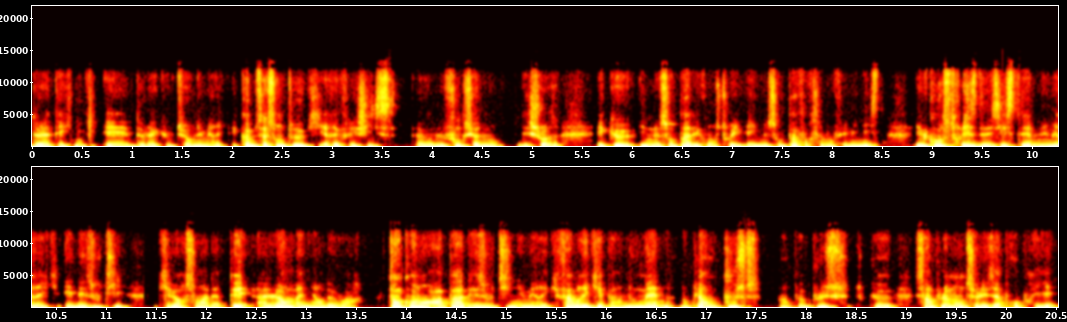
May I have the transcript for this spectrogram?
la technique et de la culture numérique. Et comme ce sont eux qui réfléchissent le fonctionnement des choses et qu'ils ne sont pas déconstruits et ils ne sont pas forcément féministes, ils construisent des systèmes numériques et des outils qui leur sont adaptés à leur manière de voir. Tant qu'on n'aura pas des outils numériques fabriqués par nous-mêmes, donc là on pousse un peu plus que simplement de se les approprier.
